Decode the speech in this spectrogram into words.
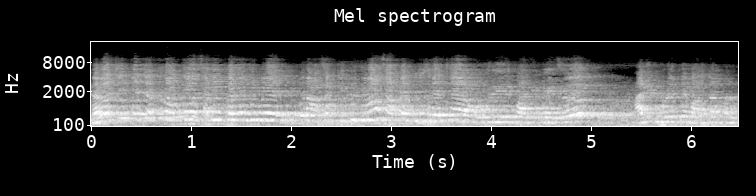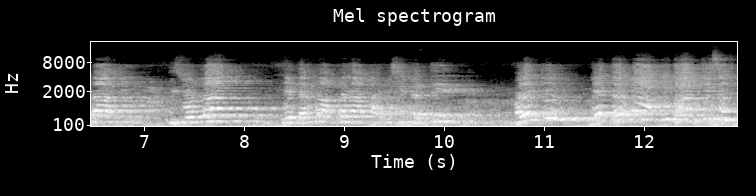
कदाचित त्याच्यातून आपल्याला सगळी प्रगती मिळेल पण असं किती दिवस आपण दुसऱ्याच्या ओळीने पाणी प्यायचं? आणि पुढे ते भारतात म्हणतात की सोडणार हे धर्म आपल्याला फायदेशीर करतील. परंतु हे धर्म आपली भारतीय संस्कृती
